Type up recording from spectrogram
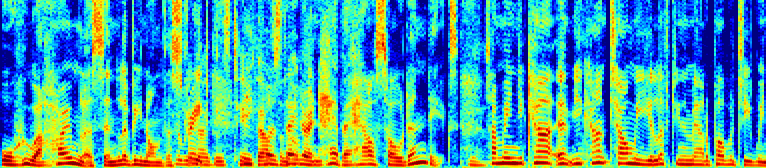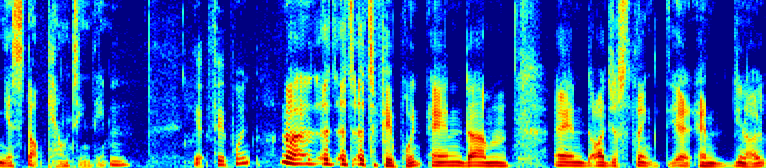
or who are homeless and living on the Who street there's because they of. don't have a household index. So I mean, you can't uh, you can't tell me you're lifting them out of poverty when you stop counting them. Yeah, fair point. No, it, it's it's a fair point, and um, and I just think, yeah, and you know,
